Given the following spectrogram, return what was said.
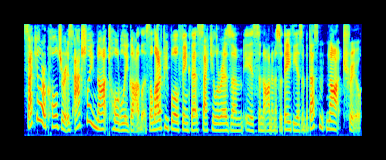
secular culture is actually not totally godless. A lot of people think that secularism is synonymous with atheism, but that's not true.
